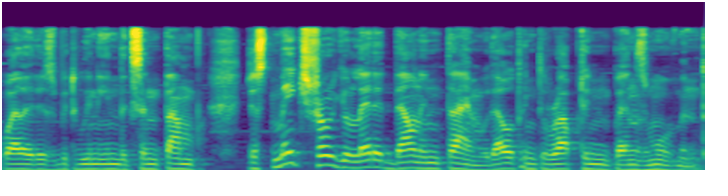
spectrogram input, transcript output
while it is between index and thumb. Just make sure you let it down in time without interrupting pen's movement.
